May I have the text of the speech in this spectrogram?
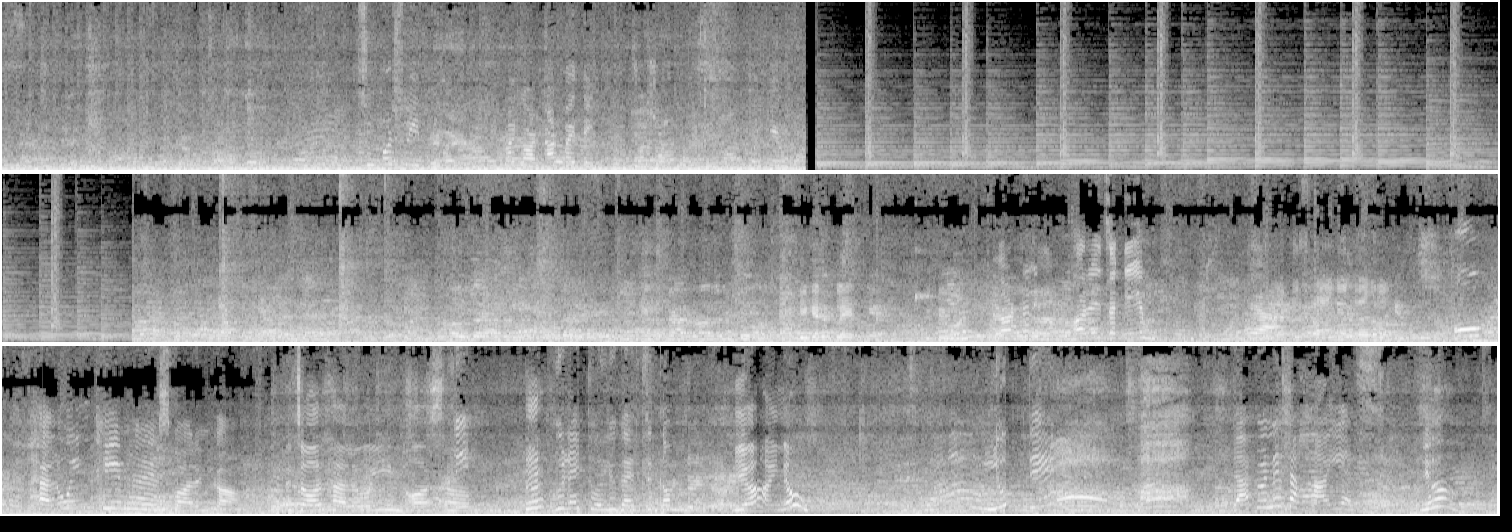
super sweet my god not my thing thank you You get a plate. Yeah. if you want. Lottery? Or it's a game? Yeah. You have to scan your driver license. Oh, Halloween theme is bar inka. It's all Halloween. Awesome. Hmm? Good, I told you guys to come here. Yeah, I know. Wow, look there. that one is the highest. Yeah.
